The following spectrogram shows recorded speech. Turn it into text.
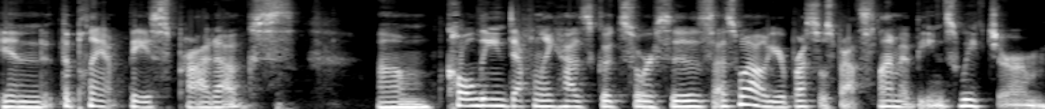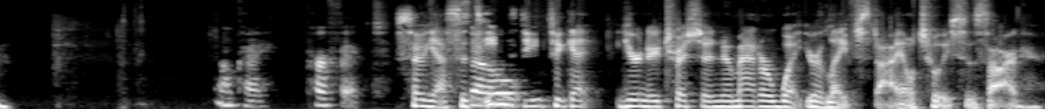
in the plant-based products. Um, choline definitely has good sources as well. Your Brussels sprouts, lima beans, wheat germ. Okay. Perfect. So, yes, it's so, easy to get your nutrition no matter what your lifestyle choices are.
